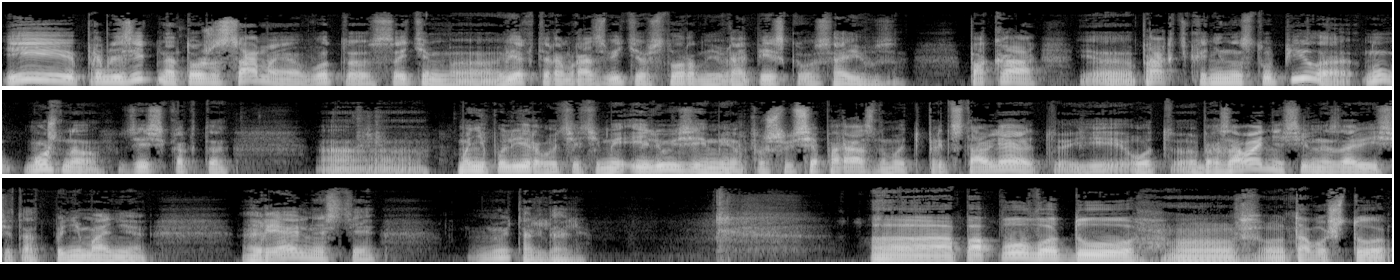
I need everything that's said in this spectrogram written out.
И приблизительно то же самое вот с этим э, вектором развития в сторону Европейского Союза. Пока э, практика не наступила, ну, можно здесь как-то а, манипулировать этими иллюзиями, потому что все по-разному это представляют, и от образования сильно зависит, от понимания реальности, ну и так далее. А, По поводу э, того, что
